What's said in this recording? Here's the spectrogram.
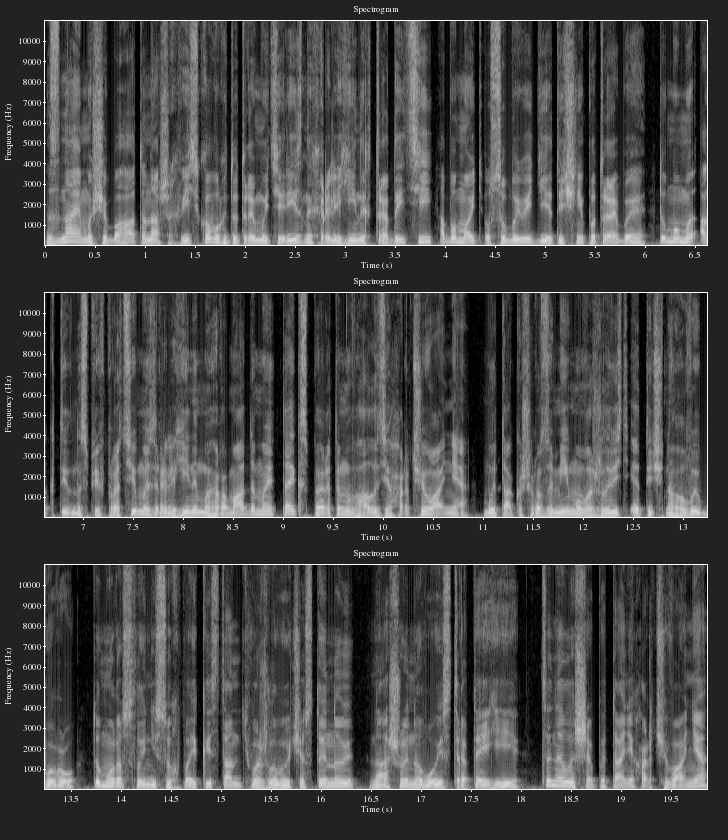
Знаємо, що багато наших військових дотримуються різних релігійних традицій або мають особливі дієтичні потреби. Тому ми активно співпрацюємо з релігійними громадами та експертами в галузі харчування. Ми також розуміємо важливість етичного вибору, тому рослинні сухпайки стануть важливою частиною нашої нової стратегії. Це не лише питання харчування,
